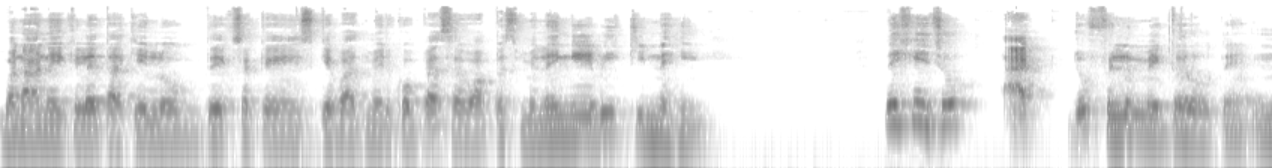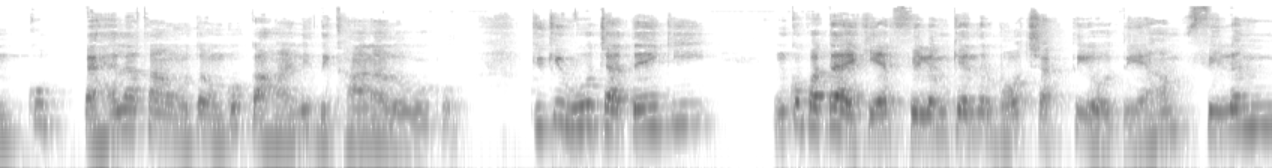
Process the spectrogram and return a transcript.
बनाने के लिए ताकि लोग देख सकें, इसके बाद मेरे को पैसे वापस मिलेंगे भी कि नहीं। देखिए, जो एक्ट जो फ़िल्म मेकर होते हैं, उनको पहला काम होता है उनको कहानी दिखाना लोगों को। क्योंकि वो चाहते हैं कि उनको पता है कि यार फ़िल्म के अंदर बहुत शक्ति होती है। हम फ़िल्म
